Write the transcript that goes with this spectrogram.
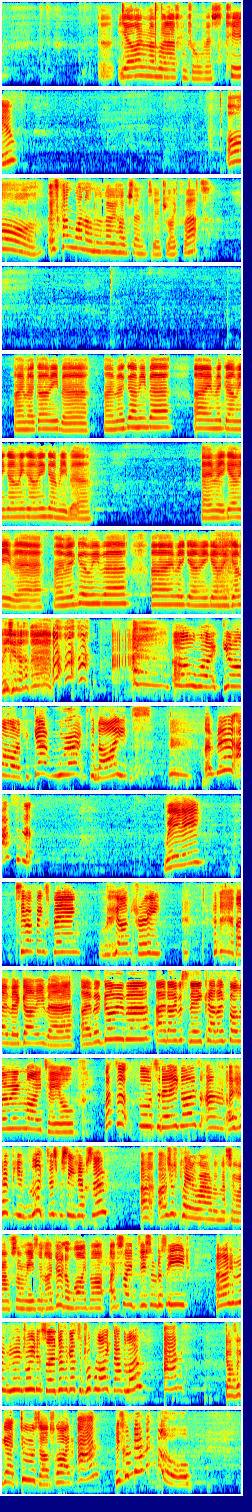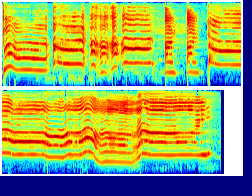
Uh, yeah, I remember when I had control this. Two. Oh, it's kind of one on a very high percentage like that. I'm a gummy bear. I'm a gummy bear. I'm a gummy, gummy, gummy, gummy bear. I'm a gummy bear. I'm a gummy bear. I'm a gummy, gummy, gummy bear. Oh my god! Get wrecked tonight! I made an accident! Really? See my thing spinning? The tree? I'm a gummy bear, I'm a gummy bear, and I'm a snake and I'm following my tail. That's it for today, guys, and I hope you liked this Besiege episode. Uh, I was just playing around and messing around for some reason. I don't know why, but I decided to do some Besiege. And I hope you enjoyed it, so don't forget to drop a like down below. And don't forget to subscribe. And Please come down below. Bye. Ah, ah, ah, I, I, I, I, I, I, bye.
